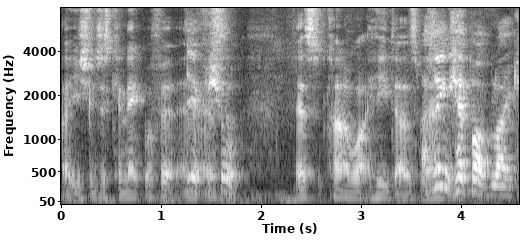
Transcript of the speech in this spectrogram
Like you should just connect with it. and Yeah, for sure. That's kind of what he does. I think hip hop, like,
